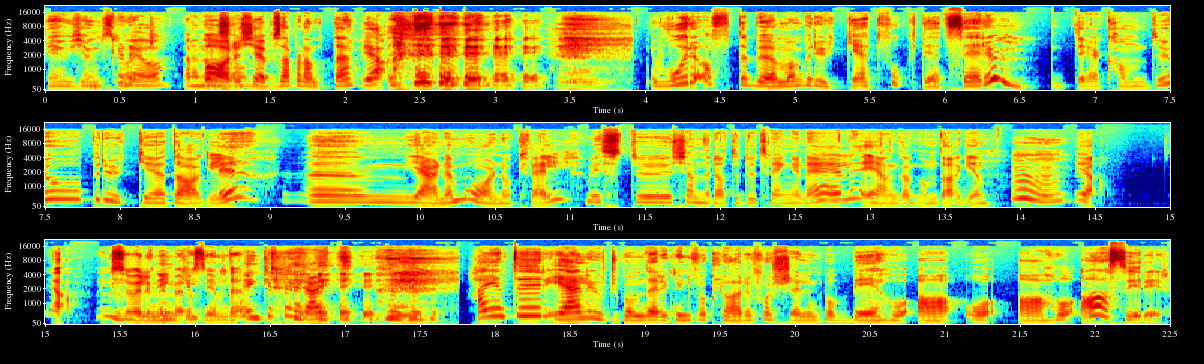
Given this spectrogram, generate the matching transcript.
det er jo kjempesmart. det òg. Det er bare å kjøpe seg plante. Ja. Hvor ofte bør man bruke et fuktighetsserum? Det kan du jo bruke daglig. Um, gjerne morgen og kveld hvis du kjenner at du trenger det, eller én gang om dagen. Mm. Ja. Ja, ikke så veldig mye mer å si om det. Enkelt og greit. Hei jenter, jeg lurte på om dere kunne forklare forskjellen på BHA og AHA-syrer.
